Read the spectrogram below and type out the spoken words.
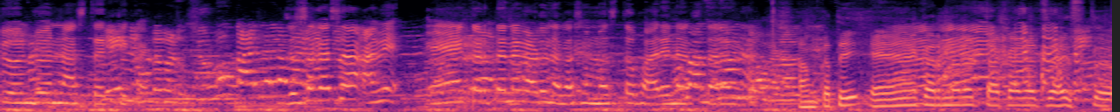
पिऊन पिऊन नाचतात जसं कसं आम्ही ए करताना काढू नका असं मस्त भारी नाचताना. आमका ते ए करणारच टाकायचं असतं.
